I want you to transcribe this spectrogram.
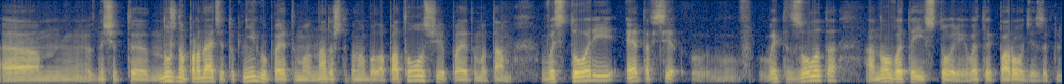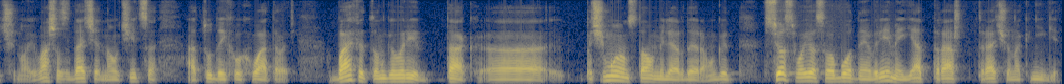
Значит, нужно продать эту книгу, поэтому надо, чтобы она была потолще, поэтому там в истории это все, это золото, оно в этой истории, в этой породе заключено. И ваша задача научиться оттуда их выхватывать. Баффет, он говорит, так, э, почему он стал миллиардером? Он говорит, все свое свободное время я трачу на книги.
